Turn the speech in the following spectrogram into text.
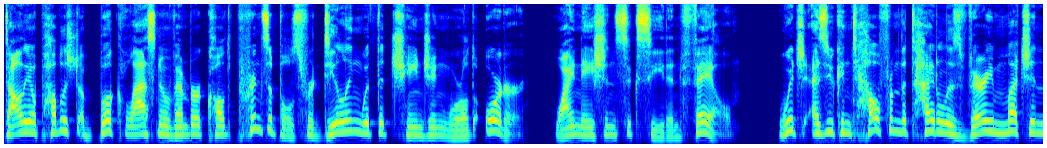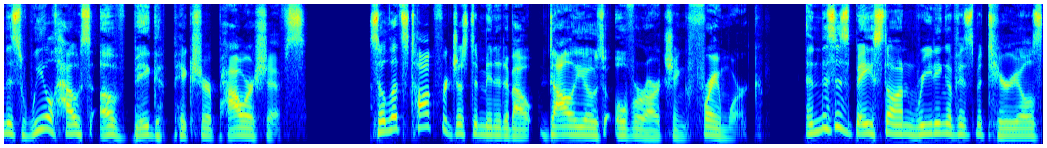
Dalio published a book last November called Principles for Dealing with the Changing World Order Why Nations Succeed and Fail, which, as you can tell from the title, is very much in this wheelhouse of big picture power shifts. So let's talk for just a minute about Dalio's overarching framework. And this is based on reading of his materials,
